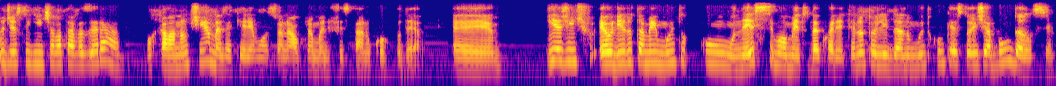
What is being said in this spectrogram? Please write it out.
no dia seguinte ela estava zerada, porque ela não tinha mais aquele emocional para manifestar no corpo dela. É, e a gente, eu lido também muito com, nesse momento da quarentena, eu estou lidando muito com questões de abundância,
